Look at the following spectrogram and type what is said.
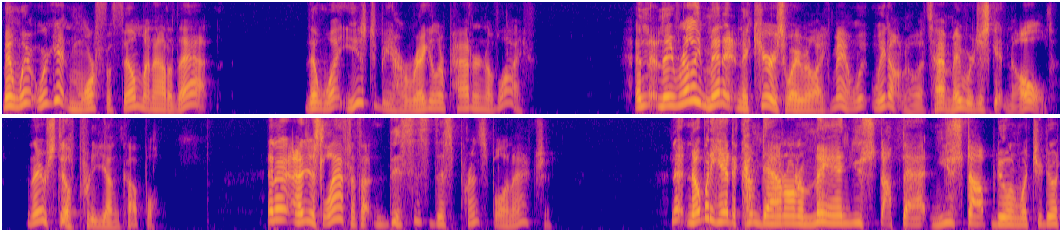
Man, we're, we're getting more fulfillment out of that than what used to be our regular pattern of life. And they really meant it in a curious way. We're like, man, we, we don't know what's happening. Maybe we're just getting old. And they were still a pretty young couple. And I, I just laughed. I thought, this is this principle in action. Nobody had to come down on them, man, you stop that and you stop doing what you're doing.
